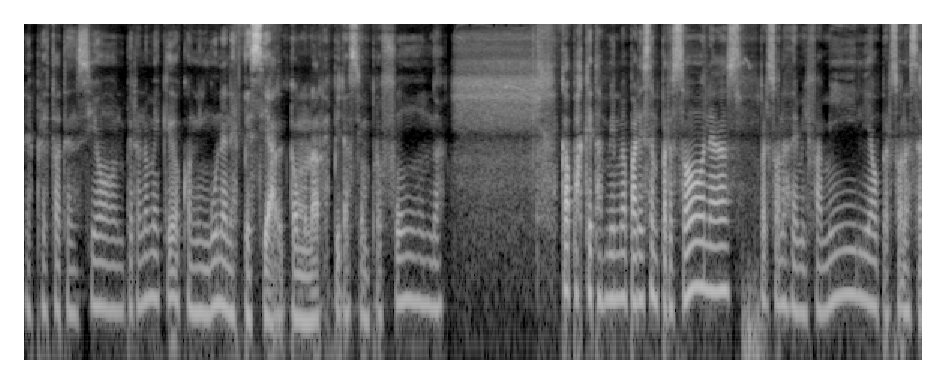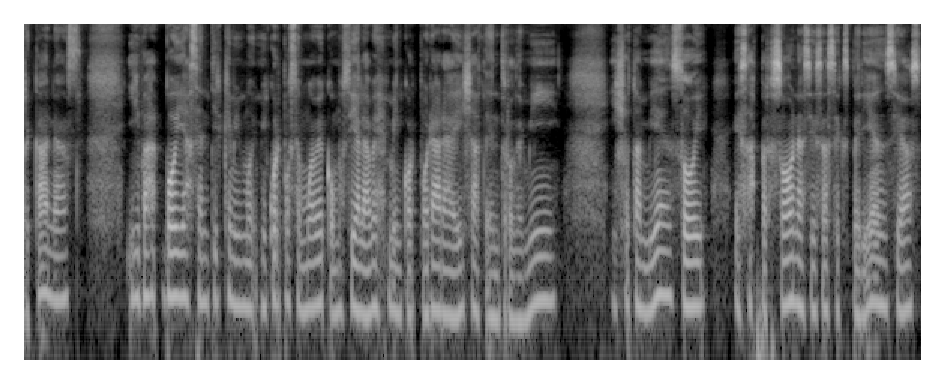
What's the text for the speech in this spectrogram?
les presto atención, pero no me quedo con ninguna en especial, tomo una respiración profunda. Capaz que también me aparecen personas, personas de mi familia o personas cercanas y voy a sentir que mi, mi, cuerpo se mueve como si a la vez me incorporara a ellas dentro de mí. Y yo también soy esas personas y esas experiencias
